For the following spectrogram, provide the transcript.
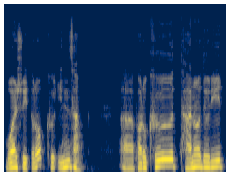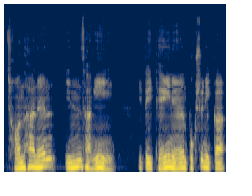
뭐 할 수 있도록? 그 인상. 아, 바로 그 단어들이 전하는 인상이, 이때 이 대인은 복수니까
